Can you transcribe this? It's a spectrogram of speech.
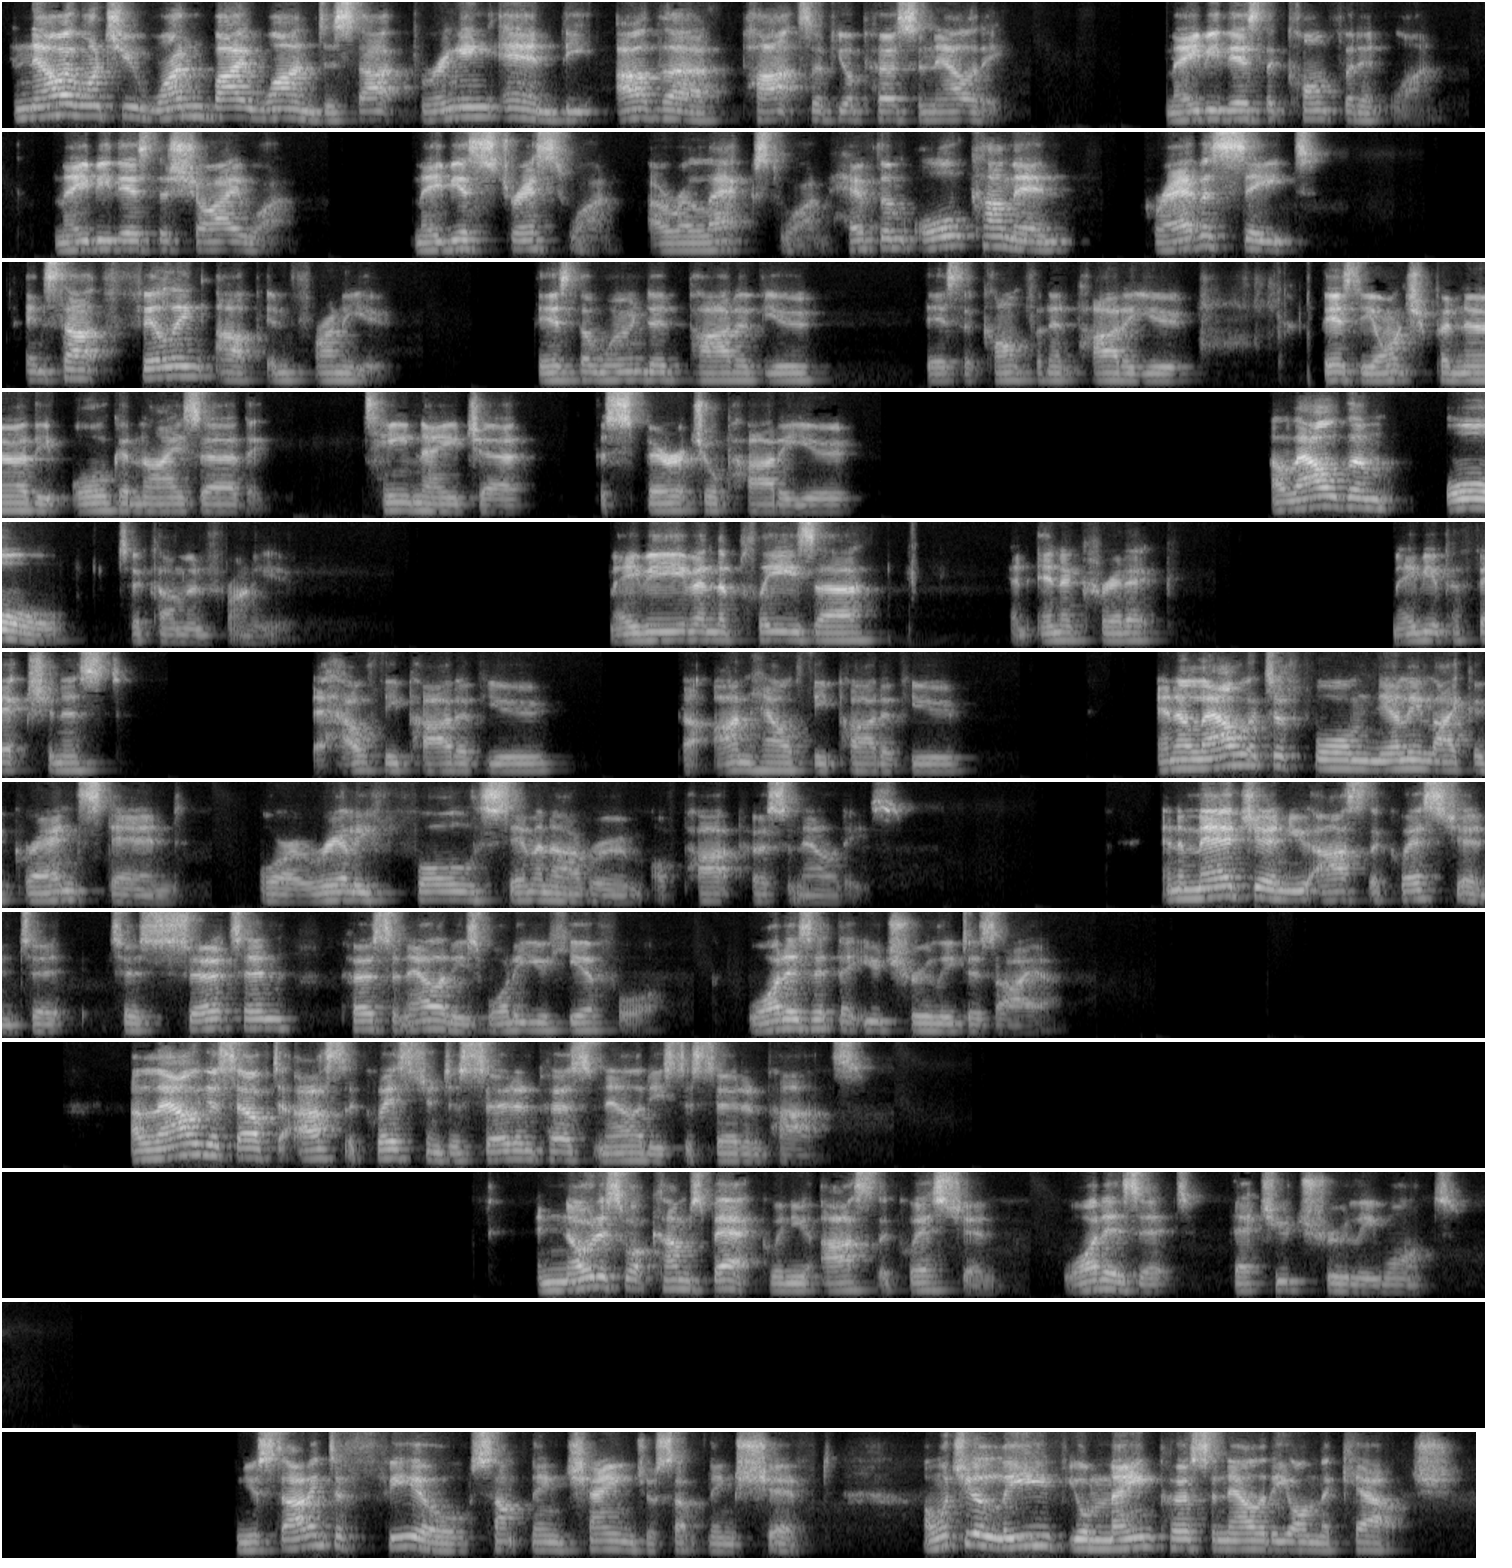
And now I want you one by one to start bringing in the other parts of your personality. Maybe there's the confident one. Maybe there's the shy one. Maybe a stressed one, a relaxed one. Have them all come in, grab a seat, and start filling up in front of you. There's the wounded part of you. There's the confident part of you. There's the entrepreneur, the organizer, the teenager, the spiritual part of you. Allow them all to come in front of you. Maybe even the pleaser, an inner critic, maybe a perfectionist, the healthy part of you, the unhealthy part of you, and allow it to form nearly like a grandstand or a really full seminar room of part personalities. And imagine you ask the question to, to certain personalities, what are you here for? What is it that you truly desire? Allow yourself to ask the question to certain personalities, to certain parts. And notice what comes back when you ask the question, what is it that you truly want? and you're starting to feel something change or something shift, I want you to leave your main personality on the couch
